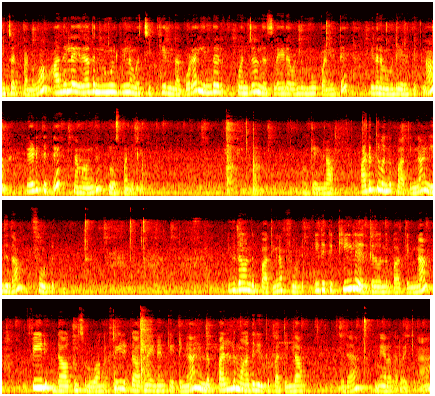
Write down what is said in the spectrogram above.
இன்சர்ட் பண்ணுவோம். அதில் ஏதாவது நூல் கீழ் நம்ம சிக்கி இருந்தால் கூட இந்த கொஞ்சம் இந்த ஸ்லைடை வந்து மூவ் பண்ணிவிட்டு இதை நம்ம வந்து எடுத்துக்கலாம். எடுத்துட்டு நம்ம வந்து க்ளோஸ் பண்ணிக்கலாம். ஓகேங்களா? அடுத்து வந்து பார்த்திங்கன்னா இதுதான் ஃபுட் இதுதான் வந்து பார்த்திங்கன்னா ஃபுட் இதுக்கு கீழே இருக்கிறது வந்து பார்த்திங்கன்னா ஃபீட் டாக்னு சொல்லுவாங்க. ஃபீட் டாக்னா என்னென்னு கேட்டிங்கன்னா இந்த பல்லு மாதிரி இருக்குது பார்த்தீங்களா இதை மேலே வர வைக்கிறேன்.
